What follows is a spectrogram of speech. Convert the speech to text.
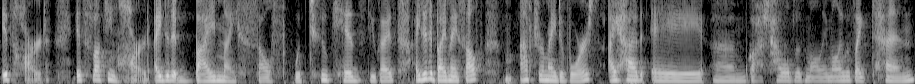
It's hard. It's fucking hard. I did it by myself with two kids, you guys. I did it by myself after my divorce. I had a, um, gosh, how old was Molly? Molly was like 10.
